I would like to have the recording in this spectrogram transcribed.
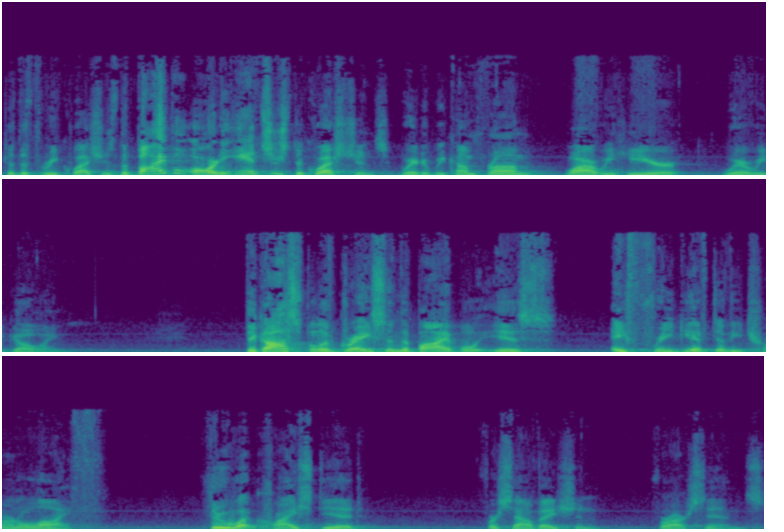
to the three questions. The Bible already answers the questions where did we come from? Why are we here? Where are we going? The gospel of grace in the Bible is a free gift of eternal life through what Christ did for salvation for our sins.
